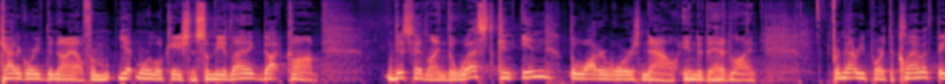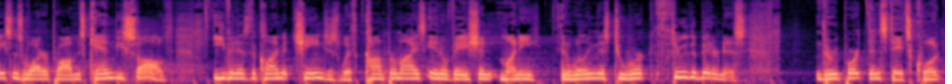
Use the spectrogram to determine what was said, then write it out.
category of denial from yet more locations? From theatlantic.com. This headline The West can end the water wars now. End of the headline. From that report, the Klamath Basin's water problems can be solved, even as the climate changes with compromise, innovation, money, and willingness to work through the bitterness. The report then states, quote,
